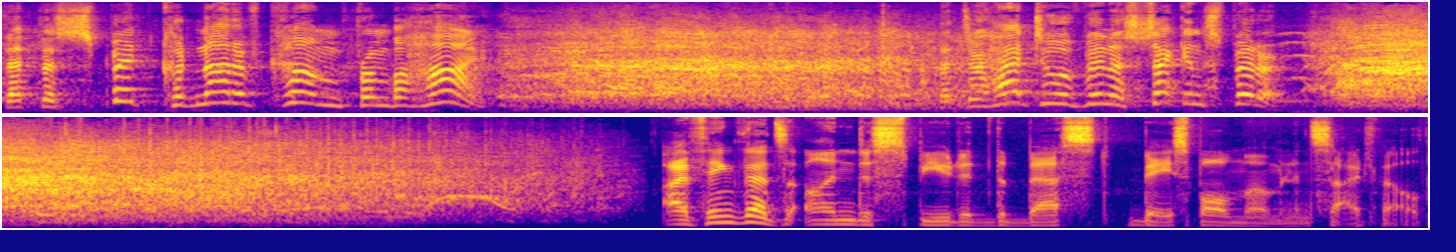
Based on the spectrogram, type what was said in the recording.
that the spit could not have come from behind that there had to have been a second spitter. I think that's undisputed the best baseball moment in Seinfeld.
